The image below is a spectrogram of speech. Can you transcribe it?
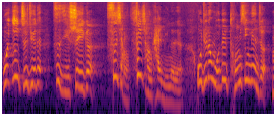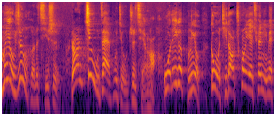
我一直觉得自己是一个。思想非常开明的人，我觉得我对同性恋者没有任何的歧视。然而就在不久之前，哈，我的一个朋友跟我提到创业圈里面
